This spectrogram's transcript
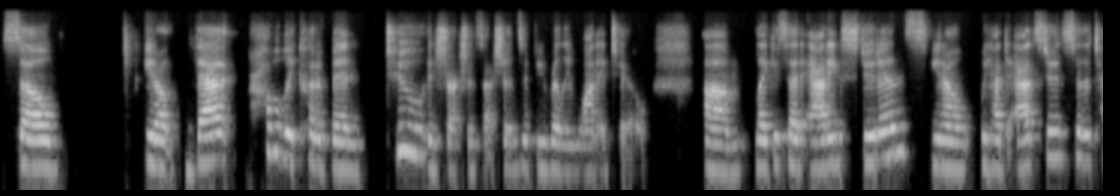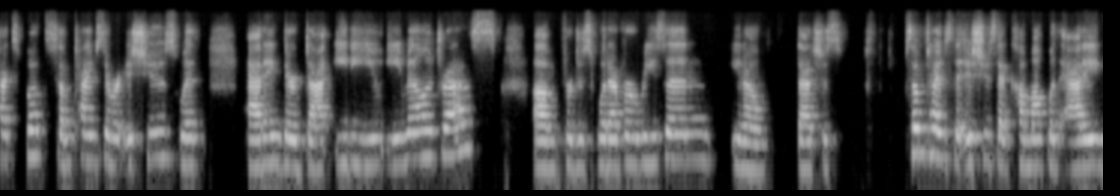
So, you know, that probably could have been two instruction sessions if you really wanted to. Um, like I said, adding students, you know, we had to add students to the textbook. Sometimes there were issues with adding their .edu email address um, for just whatever reason, you know, that's just sometimes the issues that come up with adding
